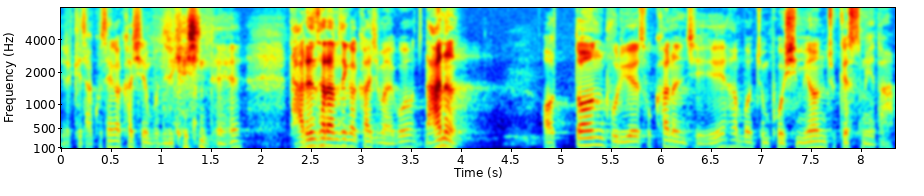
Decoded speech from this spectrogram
이렇게 자꾸 생각하시는 분들이 계신데 다른 사람 생각하지 말고 나는 어떤 부류에 속하는지 한번 좀 보시면 좋겠습니다.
